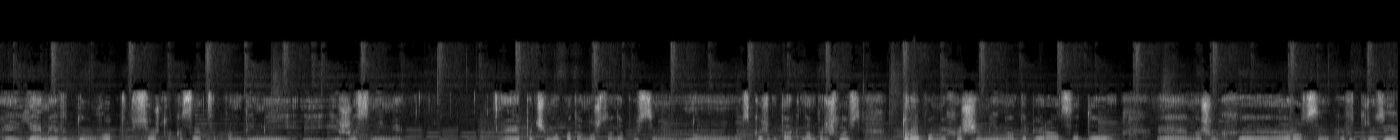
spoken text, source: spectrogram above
э, я имею в виду вот все, что касается пандемии и, и же с ними. Э, почему? Потому что, допустим, ну, скажем так, нам пришлось тропами Хашимина добираться до э, наших э, родственников, друзей,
